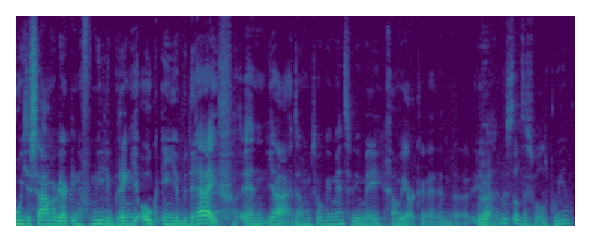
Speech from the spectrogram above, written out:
hoe je samenwerkt in een familie, breng je ook in je bedrijf. En ja, daar moeten ook weer mensen weer mee gaan werken. En, eh, ja, Ja. Dus dat is wel eens boeiend.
